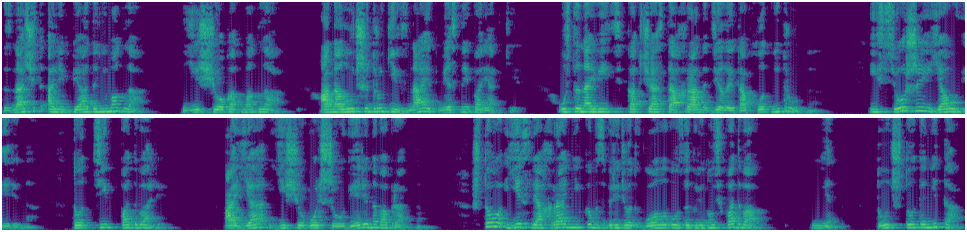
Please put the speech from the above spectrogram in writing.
Значит, Олимпиада не могла. Еще как могла. Она лучше других знает местные порядки. Установить, как часто охрана делает обход, нетрудно. И все же я уверена, тот тип в подвале. А я еще больше уверена в обратном. Что, если охранникам взбредет в голову заглянуть в подвал? Нет, тут что-то не так.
